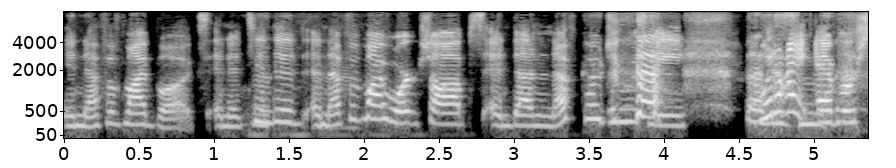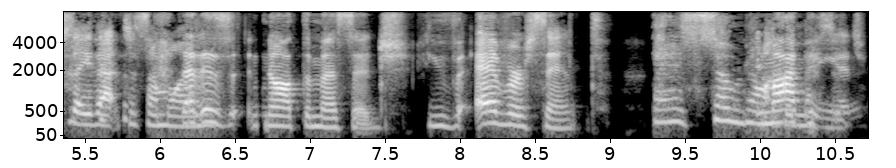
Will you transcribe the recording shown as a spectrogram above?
enough of my books and attended enough of my workshops and done enough coaching with me. Would I ever say that to someone? That is not the message you've ever sent, that is so not in my opinion. message.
